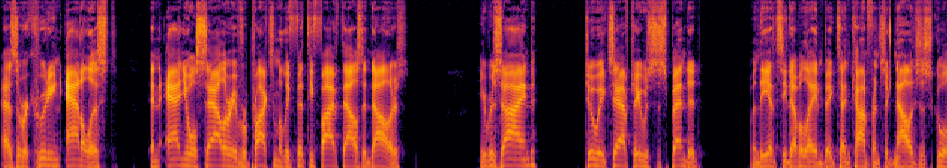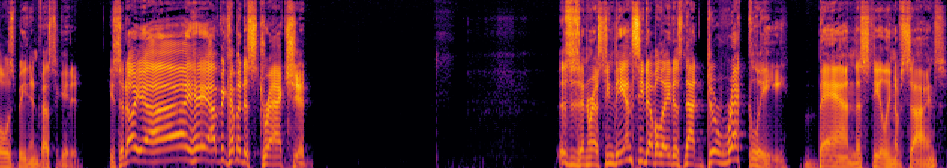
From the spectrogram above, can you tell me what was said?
as a recruiting analyst, an annual salary of approximately fifty-five thousand dollars. He resigned two weeks after he was suspended when the NCAA and Big Ten Conference acknowledged the school was being investigated. He said, Oh, yeah, hey, I've become a distraction. This is interesting. The NCAA does not directly ban the stealing of signs,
